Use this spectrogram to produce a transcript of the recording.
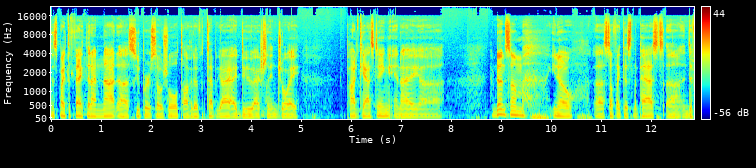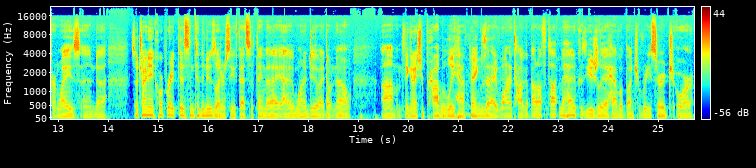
despite the fact that I'm not a super social, talkative type of guy, I do actually enjoy podcasting, and I uh, have done some, you know, uh, stuff like this in the past uh, in different ways, and uh, so trying to incorporate this into the newsletter, see if that's the thing that I, I want to do. I don't know. Um, I'm thinking I should probably have things that I want to talk about off the top of my head because usually I have a bunch of research or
